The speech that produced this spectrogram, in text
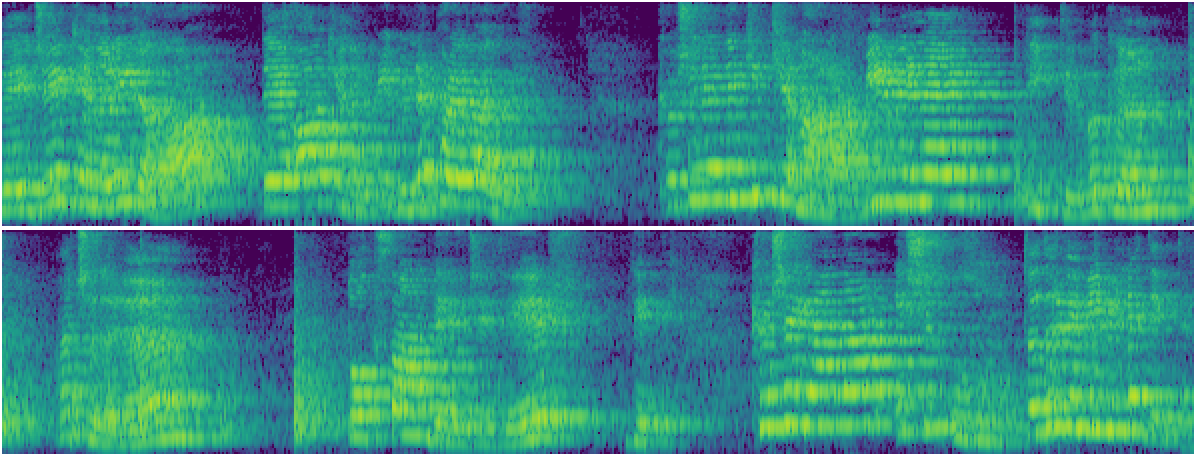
BC kenarıyla da DA kenarı birbirine paraleldir. Köşelerindeki kenarlar birbirine diktir. Bakın açılarım 90 derecedir dedik. Köşegenler eşit uzunluktadır ve birbirine diktir.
